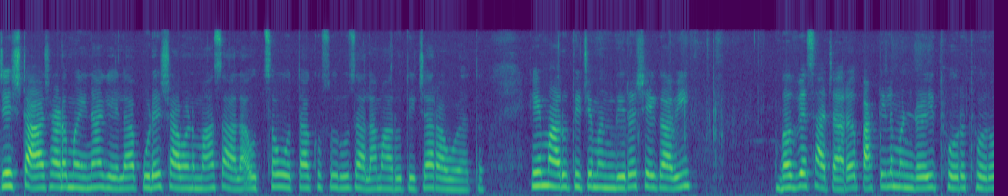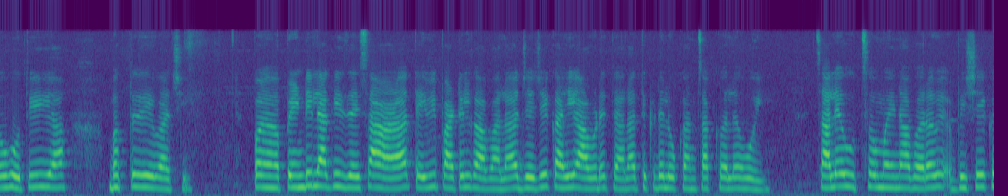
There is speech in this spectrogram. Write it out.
ज्येष्ठ आषाढ महिना गेला पुढे श्रावण मास आला उत्सव होता सुरू झाला मारुतीच्या रावळात. हे मारुतीचे मंदिर शेगावी भव्य साचार. पाटील मंडळी थोर थोर होती या भक्तदेवाची. प पेंडी लागी जैसा आळा तेवी पाटील गावाला जे जे काही आवडे त्याला तिकडे लोकांचा कल होई. चाले उत्सव महिनाभर अभिषेक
